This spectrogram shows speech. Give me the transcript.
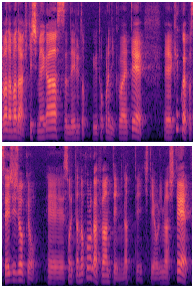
まだまだ引き締めが進んでいるというところに加えて結構やっぱ政治状況そういったところが不安定になってきておりまして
